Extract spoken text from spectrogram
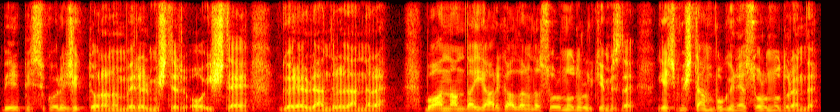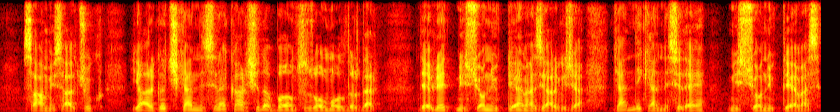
bir psikolojik donanım verilmiştir o işte görevlendirilenlere. Bu anlamda yargı alanı da sorunludur ülkemizde. Geçmişten bugüne sorunludur hem de. Sami Selçuk, yargıç kendisine karşı da bağımsız olmalıdır der. Devlet misyon yükleyemez yargıca. Kendi kendisi de misyon yükleyemez.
